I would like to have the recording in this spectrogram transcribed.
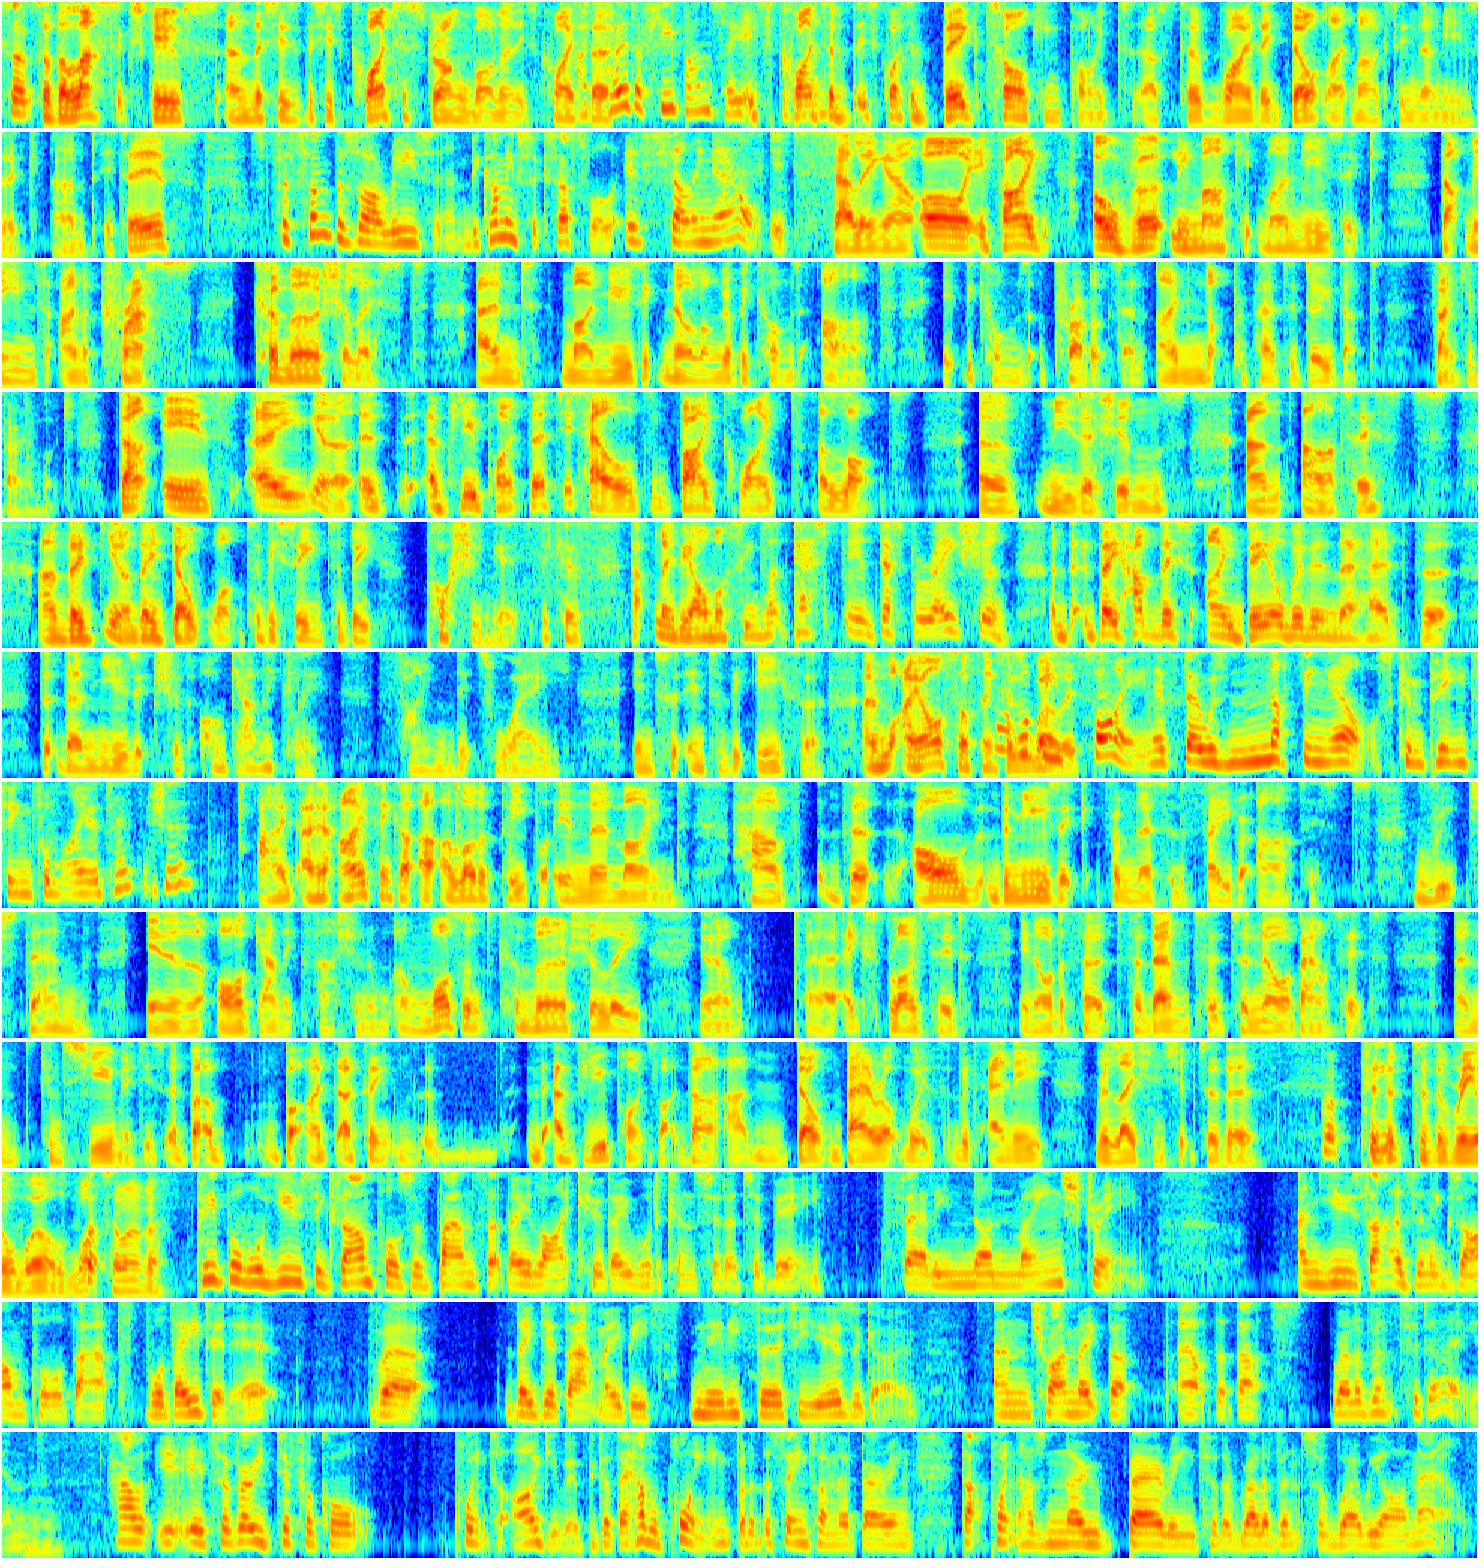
So, So the last excuse, and this is this is quite a strong one, and it's quite I've a heard a few bands say it's quite before. a it's quite a big talking point as to why they don't like marketing their music, and it is For some bizarre reason, becoming successful is selling out. it's selling out. Oh, if I overtly market my music, that means I'm a crass commercialist, and my music no longer becomes art; it becomes a product, and I'm not prepared to do that. Thank you very much. That is a you know a, a viewpoint that is held by quite a lot of musicians and artists, and they you know they don't want to be seen to be pushing it because that maybe almost seems like desper- desperation, and th- they have this ideal within their head that that their music should organically find its way into into the ether. And what I also think that as well is fine if there was nothing else competing for my attention. I, I, I think a, a lot of people in their mind have the all the music from their sort of favorite artists reach them in an organic fashion and, and wasn't commercially, you know, uh, exploited in order for, for them to, to know about it and consume it. It's, but but I, I think a viewpoints like that uh, don't bear up with, with any relationship to the But to the to the real world whatsoever. people will use examples of bands that they like who they would consider to be fairly non-mainstream and use that as an example that well they did it but they did that maybe th- nearly 30 years ago and try and make that out that that's relevant today and how i- it's a very difficult point to argue with because they have a point but at the same time they're bearing that point has no bearing to the relevance of where we are now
